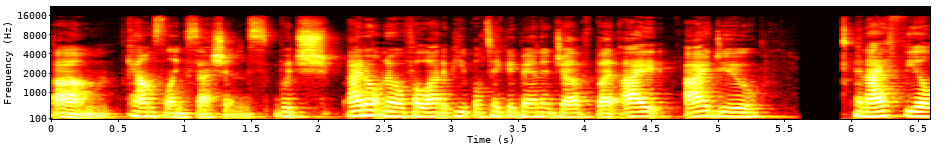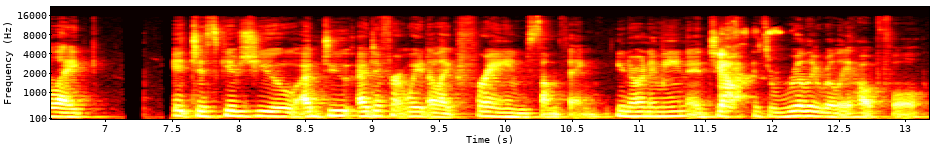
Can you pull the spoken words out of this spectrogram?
um, counseling sessions, which I don't know if a lot of people take advantage of, but I I do, and I feel like it just gives you a do a different way to like frame something. You know what I mean? It just Yeah. it's really really helpful.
